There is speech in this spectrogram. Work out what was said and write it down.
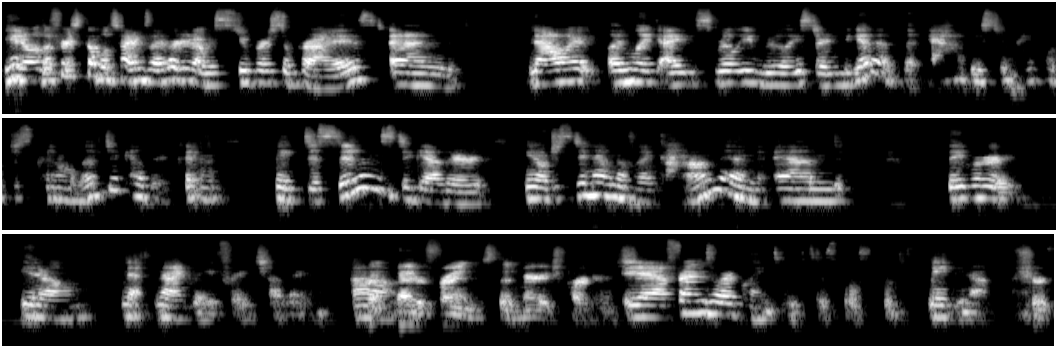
you know, the first couple times I heard it, I was super surprised. And now I, I'm like, I'm really, really starting to get it that, yeah, these two people just couldn't live together, couldn't make decisions together, you know, just didn't have enough in common. And they were, you know, not, not great for each other. Um, better friends than marriage partners. Yeah, friends or acquaintances. Well, maybe not friends, sure,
